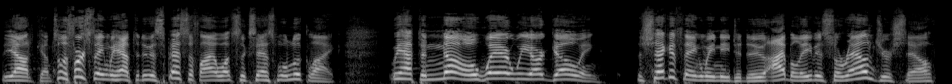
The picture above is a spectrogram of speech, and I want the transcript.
the outcome. So the first thing we have to do is specify what success will look like. We have to know where we are going. The second thing we need to do, I believe, is surround yourself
